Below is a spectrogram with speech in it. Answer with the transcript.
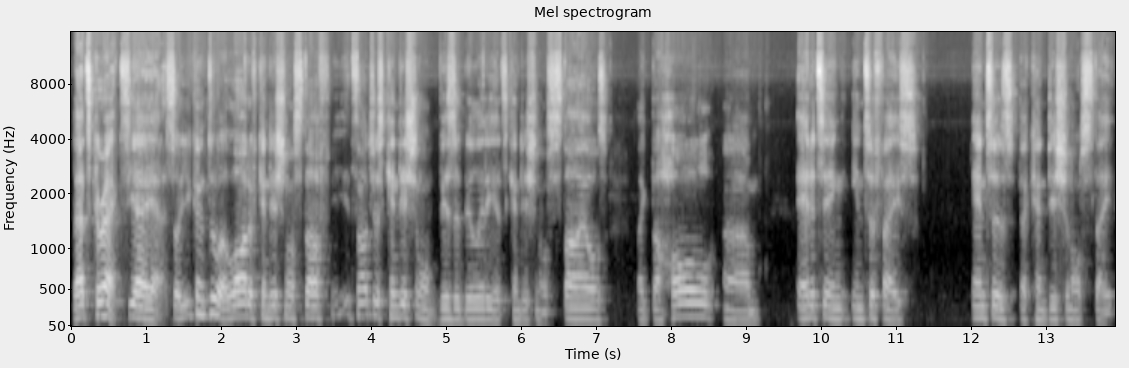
That's correct. Yeah, yeah. So you can do a lot of conditional stuff. It's not just conditional visibility, it's conditional styles. Like the whole um, editing interface enters a conditional state.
